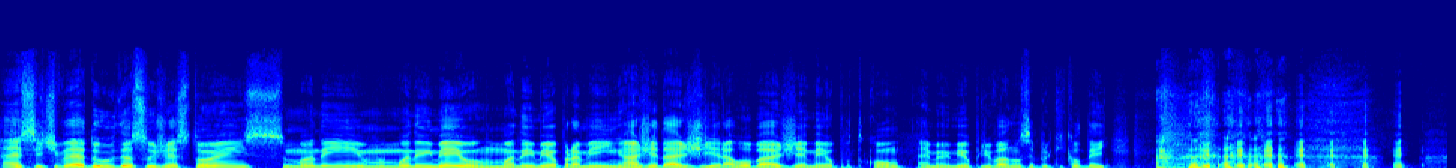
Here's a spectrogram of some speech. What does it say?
É, se tiver dúvidas, sugestões, mandem, mandem um e-mail, mandem um e-mail para mim, agdagira.gmail.com. É meu e-mail privado, não sei por que, que eu dei.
